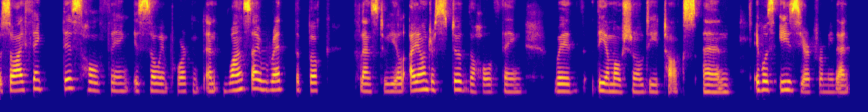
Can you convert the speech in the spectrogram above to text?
So I think this whole thing is so important. And once I read the book, Cleanse to Heal, I understood the whole thing with the emotional detox. And it was easier for me then.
